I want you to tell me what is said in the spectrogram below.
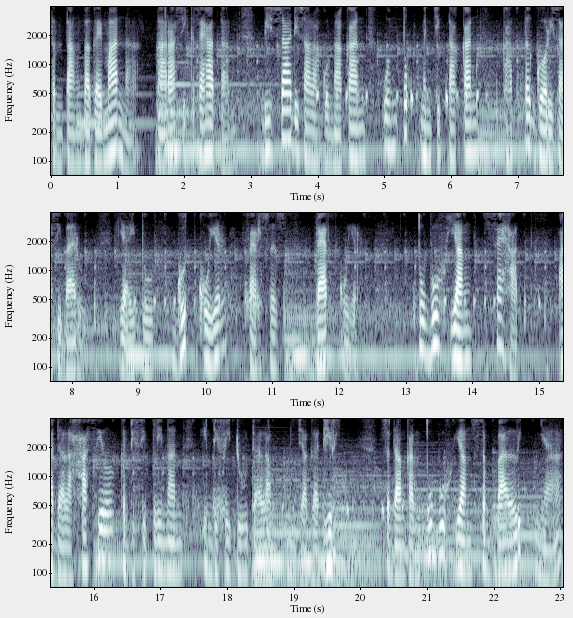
tentang bagaimana narasi kesehatan bisa disalahgunakan untuk menciptakan kategorisasi baru, yaitu good queer versus bad queer. Tubuh yang sehat adalah hasil kedisiplinan individu dalam menjaga diri, sedangkan tubuh yang sebaliknya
